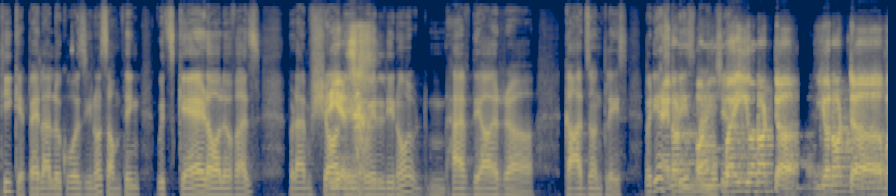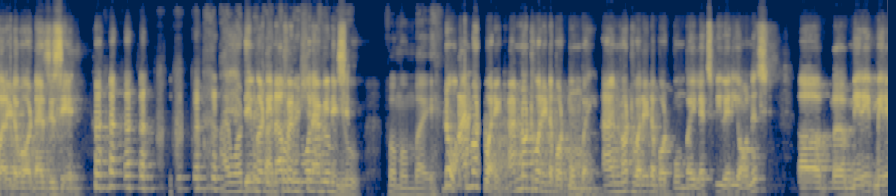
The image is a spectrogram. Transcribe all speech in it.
ठीक है पहला look was you know something which scared all of us but I am sure they will you know have their cards on place. But yes, and on, on match, Mumbai, you're not uh, you're not uh, worried about, as you say. I want They've got enough and more ammunition for Mumbai. No, I'm not worried. I'm not worried about Mumbai. I'm not worried about Mumbai. Let's be very honest. Uh, मेरे मेरे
